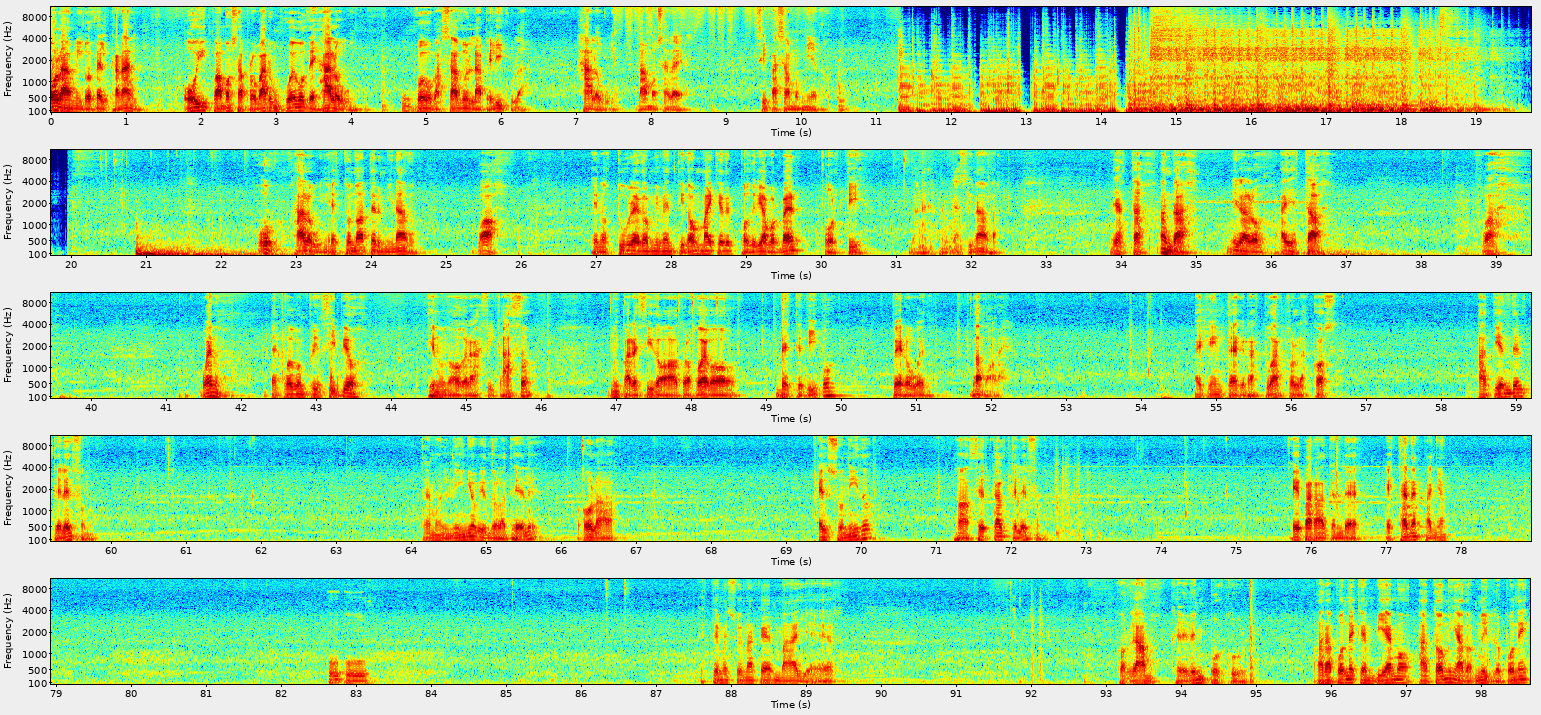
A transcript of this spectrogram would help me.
Hola amigos del canal, hoy vamos a probar un juego de Halloween, un juego basado en la película Halloween. Vamos a ver si pasamos miedo. Uh, Halloween, esto no ha terminado. En octubre de 2022 Michael podría volver por ti. casi nada. Ya está. Anda. Míralo. Ahí está. Bueno, el juego en principio tiene unos graficazos muy parecidos a otros juegos de este tipo. Pero bueno, vamos a ver. Hay que interactuar con las cosas. Atiende el teléfono. Tenemos el niño viendo la tele. Hola. El sonido nos acerca al teléfono. Es para atender. Está en español. Uh, uh. Este me suena que es Mayer. Colgamos, que le den por culo. Ahora pone que enviemos a Tommy a dormir. Lo pone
